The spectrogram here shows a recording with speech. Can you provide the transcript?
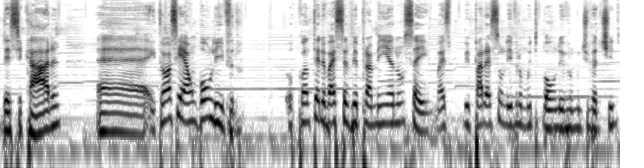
desse cara. É, então, assim, é um bom livro. O quanto ele vai servir pra mim, eu não sei. Mas me parece um livro muito bom, um livro muito divertido.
